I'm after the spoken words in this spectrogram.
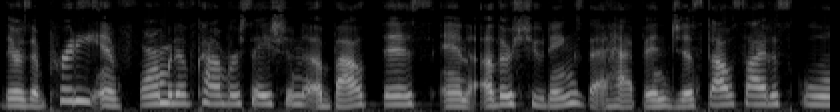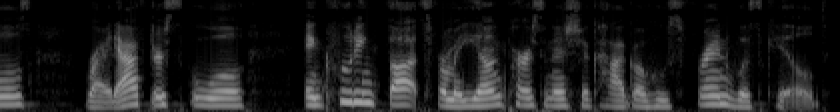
There's a pretty informative conversation about this and other shootings that happened just outside of schools, right after school, including thoughts from a young person in Chicago whose friend was killed.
